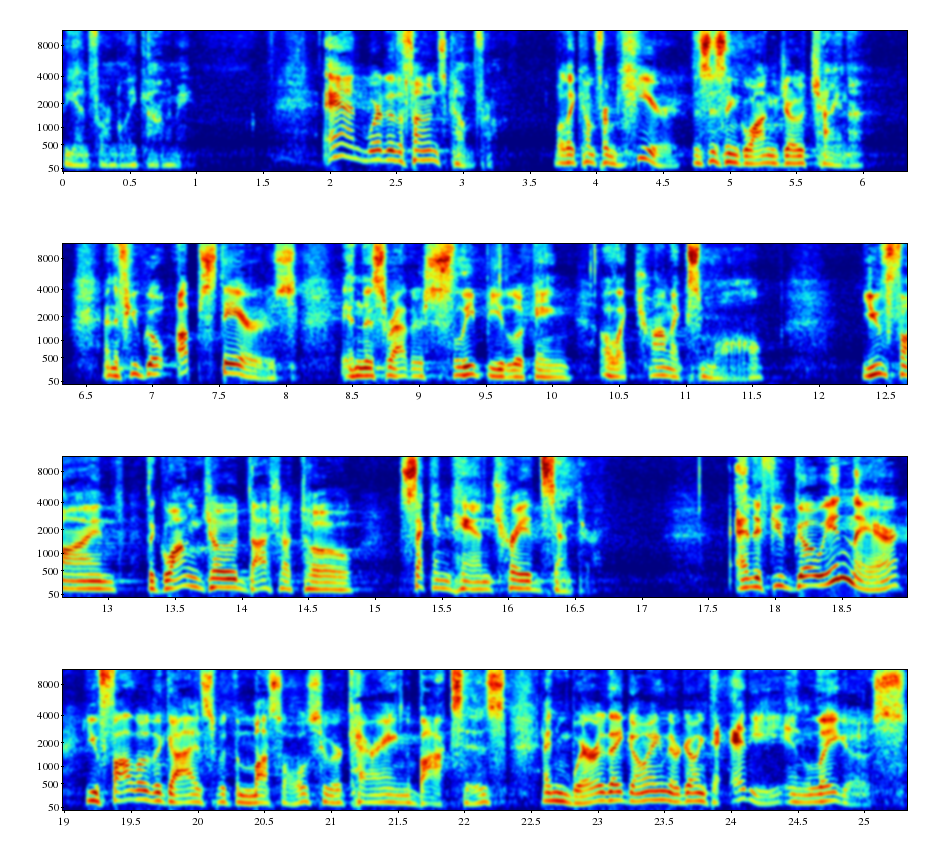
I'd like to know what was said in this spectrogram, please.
the informal economy. And where do the phones come from? Well, they come from here. This is in Guangzhou, China. And if you go upstairs in this rather sleepy looking electronics mall, you find the Guangzhou Dashatou Secondhand Trade Center. And if you go in there, you follow the guys with the muscles who are carrying the boxes. And where are they going? They're going to Eddie in Lagos.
